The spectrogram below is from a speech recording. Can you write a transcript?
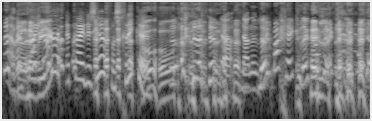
Nou, daar, kan je, daar kan je dus heel van schrikken. oh, oh. Ja, nou, dan, Leuk maar gek, leuk maar gek. Ja,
